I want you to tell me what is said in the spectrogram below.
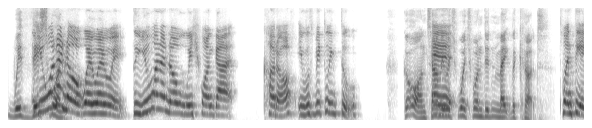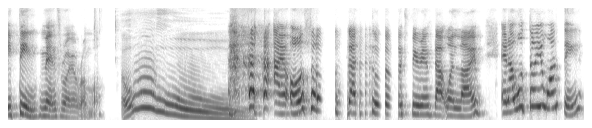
with this, you want to know? Wait, wait, wait. Do you want to know which one got cut off? It was between two. Go on, tell uh, me which which one didn't make the cut. 2018 Men's Royal Rumble. Oh. I also got to experience that one live. And I will tell you one thing.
